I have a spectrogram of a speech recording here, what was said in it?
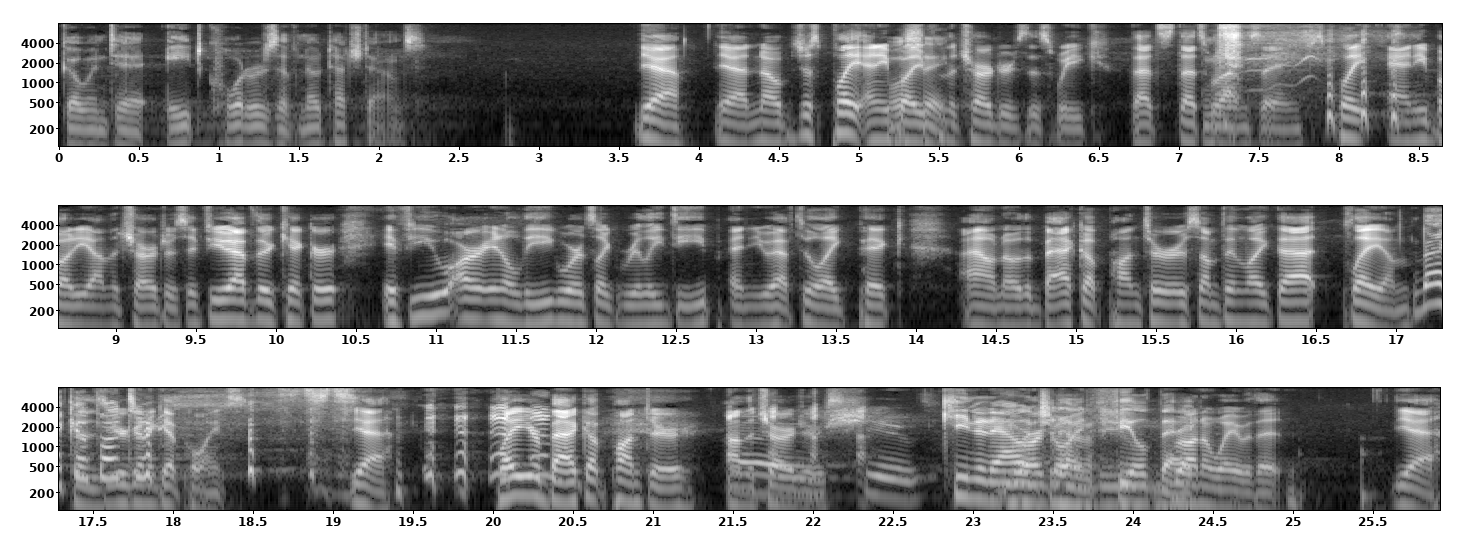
go into eight quarters of no touchdowns. Yeah, yeah, no, just play anybody see. from the Chargers this week. That's that's what I'm saying. Just play anybody on the Chargers. If you have their kicker, if you are in a league where it's like really deep and you have to like pick, I don't know, the backup punter or something like that, play him Backup you're gonna get points. yeah, play your backup punter on the Chargers. Keenan you Allen are should have going a to field day. run away with it. Yeah,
